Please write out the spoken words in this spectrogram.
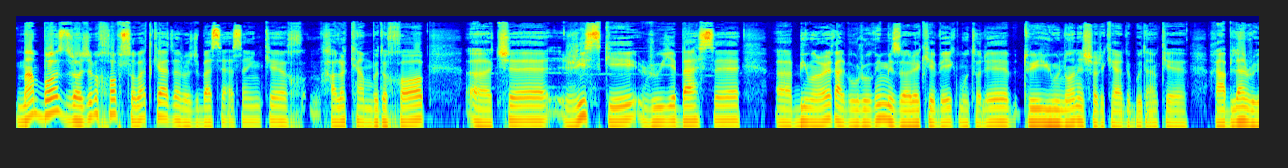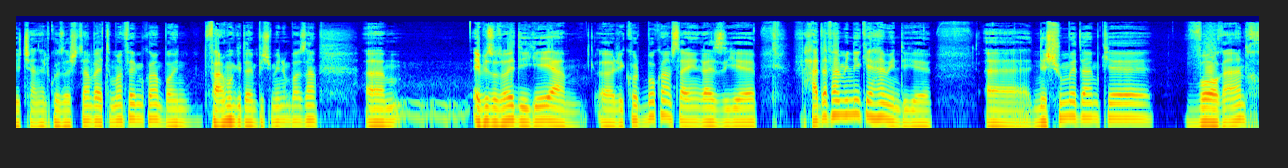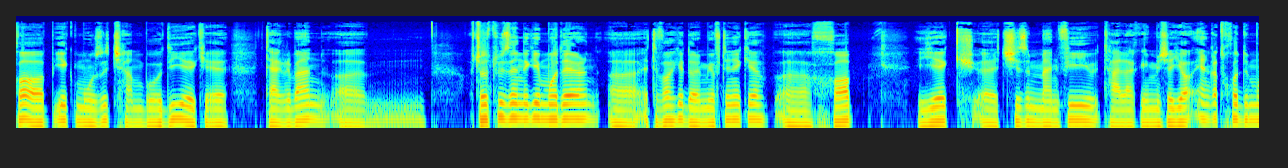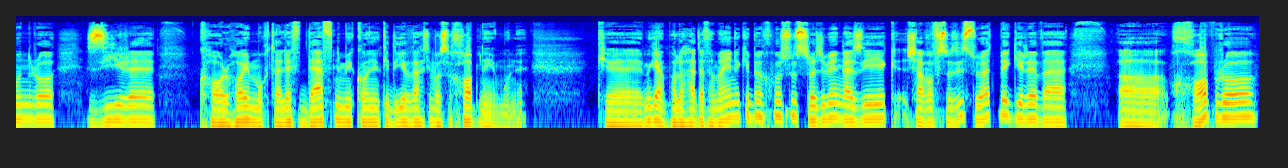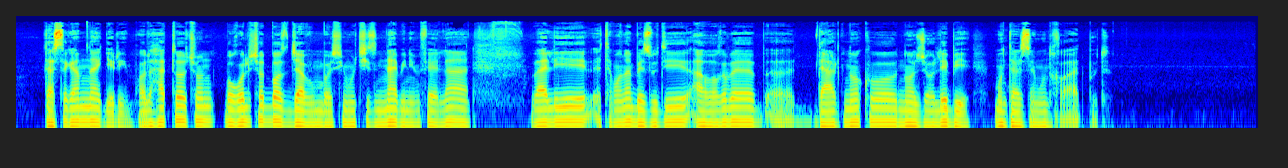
من باز راجع به خواب صحبت کردم راجع بحث اصلا اینکه حالا کمبود خواب چه ریسکی روی بحث بیماری قلب عروقی می‌ذاره که به یک مطالعه توی یونان اشاره کرده بودم که قبلا روی چنل گذاشتم و احتمال فکر می‌کنم با این فرمان که داریم پیش میریم بازم اپیزودهای دیگه هم ریکورد بکنم سر این قضیه. هدفم اینه که همین دیگه نشون بدم که واقعا خواب یک موضوع چنبودیه که تقریبا چون تو زندگی مدرن اتفاقی که داره میفته اینه که خواب یک چیز منفی تلقی میشه یا انقدر خودمون رو زیر کارهای مختلف دفن می‌کنیم که دیگه وقتی واسه خواب نمیمونه. که میگم حالا هدف من اینه که به خصوص راجع به این قضیه یک شفافسازی صورت بگیره و خواب رو دستگم نگیریم. حالا حتی چون به قولی شاید باز جوون باشیم و چیزی نبینیم فعلا ولی احتمالا به زودی عواقب دردناک و ناجالبی منتظرمون خواهد بود.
